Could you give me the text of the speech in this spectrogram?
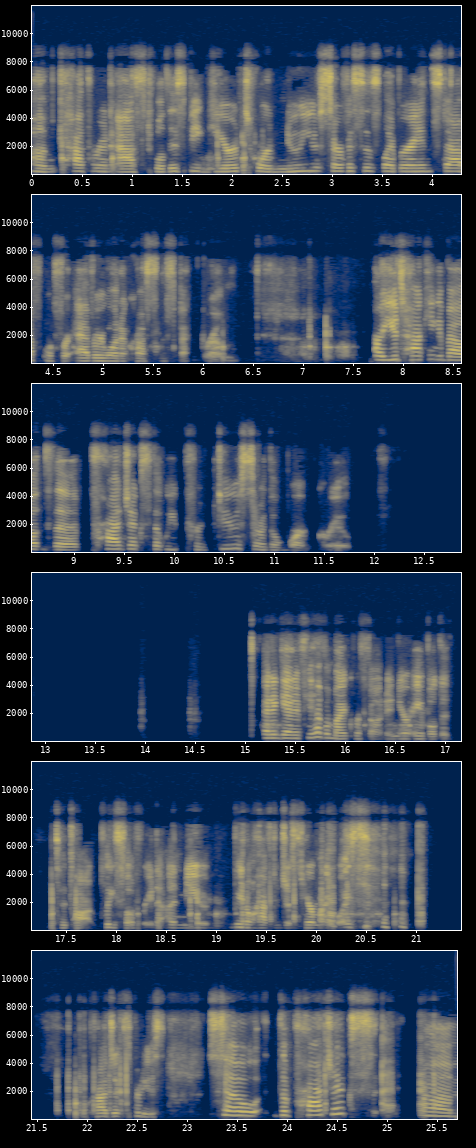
Um, Catherine asked, will this be geared toward new youth services librarian staff or for everyone across the spectrum? Are you talking about the projects that we produce or the work group? And again, if you have a microphone and you're able to, to talk, please feel free to unmute. We don't have to just hear my voice. projects produce. So the projects um,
